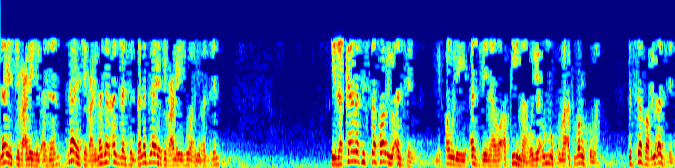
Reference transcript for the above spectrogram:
لا يجب عليه الأذان لا يجب عليه. ما دام أذن في البلد لا يجب عليه هو أن يؤذن. إذا كان في السفر يؤذن لقوله أذن وأقيما وليؤمكما أكبركما. في السفر يؤذن.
